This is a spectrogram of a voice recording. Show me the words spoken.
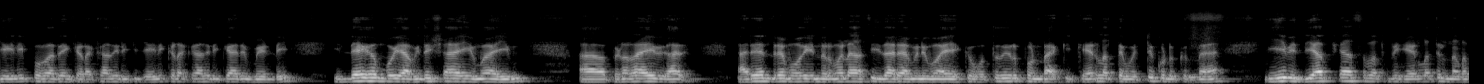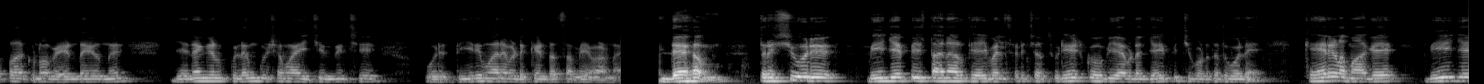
ജയിലിൽ പോകാതെയും കിടക്കാതിരിക്കും ജയിലിൽ കിടക്കാതിരിക്കാനും വേണ്ടി ഇദ്ദേഹം പോയി അമിത്ഷായുമായും പിണറായി നരേന്ദ്രമോദി നിർമ്മല സീതാരാമനുമായൊക്കെ ഒത്തുതീർപ്പുണ്ടാക്കി കേരളത്തെ ഒറ്റുകൊടുക്കുന്ന ഈ വിദ്യാഭ്യാസ പദ്ധതി കേരളത്തിൽ നടപ്പാക്കണോ വേണ്ടയോ എന്ന് ജനങ്ങൾ കുലംകുഷമായി ചിന്തിച്ച് ഒരു തീരുമാനമെടുക്കേണ്ട സമയമാണ്. ഇദ്ദേഹം തൃശ്ശൂർ ബി ജെ പി സ്ഥാനാർത്ഥിയായി മത്സരിച്ച സുരേഷ് ഗോപിയെ അവിടെ ജയിപ്പിച്ചു കൊടുത്തതുപോലെ കേരളമാകെ ബി ജെ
